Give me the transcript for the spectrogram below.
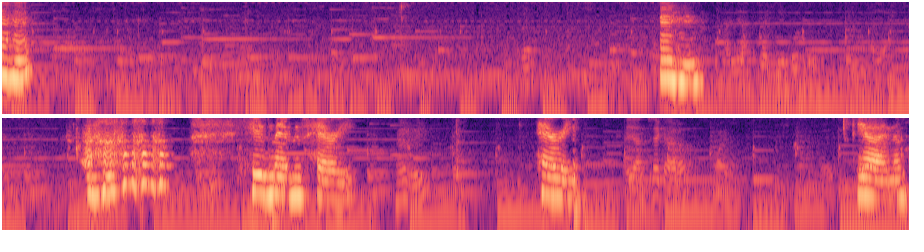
Mm-hmm. Mm-hmm. ayah saya ibu tuh ayah saya His name is Harry. Harry Harry. One sec, Ara. Yeah, I know.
